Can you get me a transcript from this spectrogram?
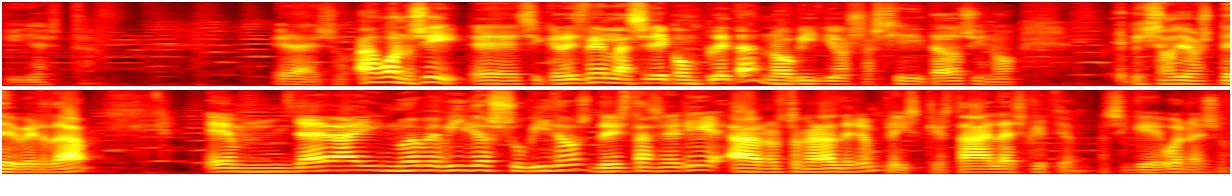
y ya está. Era eso. Ah, bueno, sí, eh, si queréis ver la serie completa, no vídeos así editados, sino episodios de verdad, em, ya hay nueve vídeos subidos de esta serie a nuestro canal de gameplays, que está en la descripción. Así que bueno, eso.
